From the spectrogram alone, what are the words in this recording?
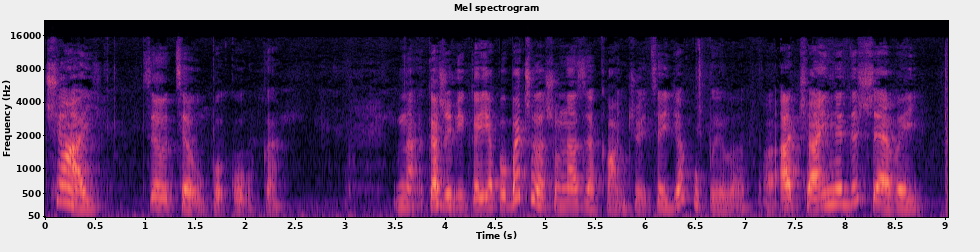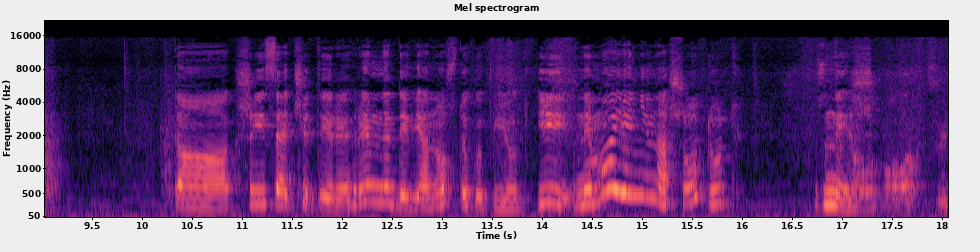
Чай. Це оця упаковка. Каже Віка, я побачила, що в нас закінчується. і Я купила. А чай не дешевий. Так, 64 гривни 90 копійок. І немає ні на що тут зниж. Это он по акции.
